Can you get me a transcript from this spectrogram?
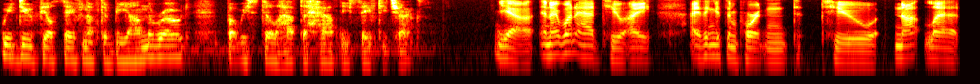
we do feel safe enough to be on the road, but we still have to have these safety checks. Yeah, and I want to add too. I I think it's important to not let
